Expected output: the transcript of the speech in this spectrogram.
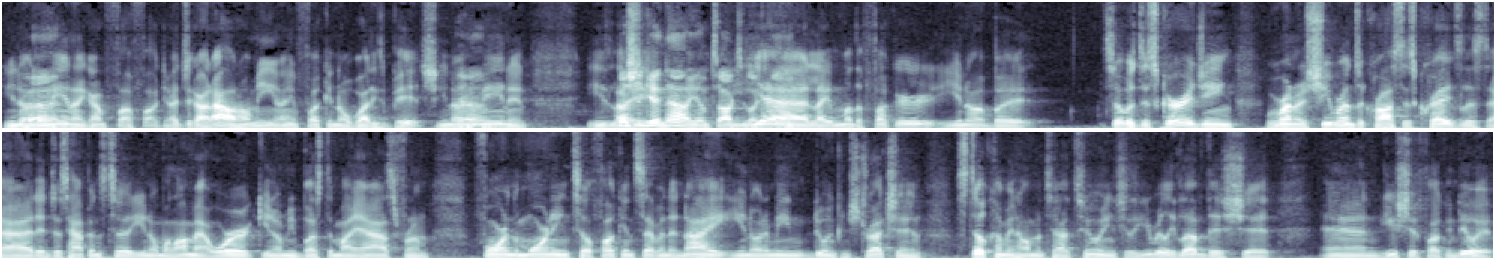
You know what I mean? Like, I'm fuck, fuck. I just got out, homie. I ain't fucking nobody's bitch. You know what I mean? And he's like, Especially getting out, you don't talk to like yeah, that. like motherfucker. You know, but so it was discouraging. We run. She runs across this Craigslist ad and just happens to, you know, while I'm at work, you know, I mean, busting my ass from four in the morning till fucking seven at night. You know what I mean? Doing construction, still coming home and tattooing. She's like, you really love this shit, and you should fucking do it.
